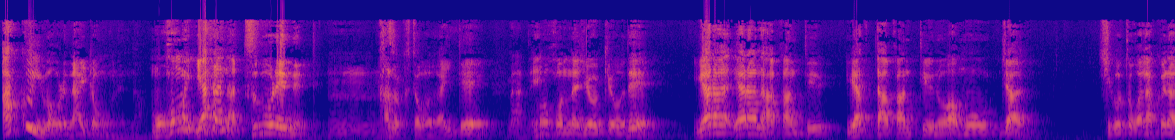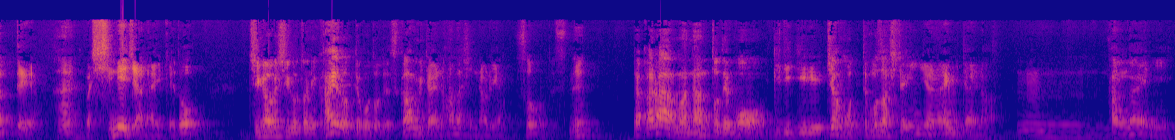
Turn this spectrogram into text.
悪意は俺ないと思うねんな。もうほんまにやらな潰れんねんって。うん。うん家族とかがいてまあね。もうこんな状況でやらやらなあかんっていうやったらあかんっていうのはもうじゃあ仕事がなくなって、はい。まあ、死ねじゃないけど違う仕事に帰ろってことですか？みたいな話になるやん。そうですね。だからまあなんとでもギリギリじゃあ持ってこさせたらいいんじゃない？みたいな。うん考えに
